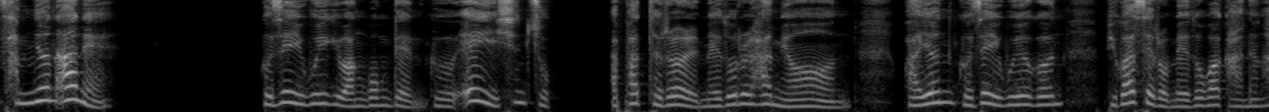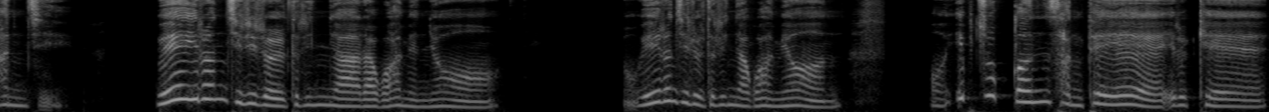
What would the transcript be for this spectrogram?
3년 안에 거제 2구역이 완공된 그 A 신축 아파트를 매도를 하면 과연 거제 2구역은 비과세로 매도가 가능한지 왜 이런 질의를 드렸냐라고 하면요. 왜 이런 질의를 드렸냐고 하면 어, 입주권 상태에 이렇게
